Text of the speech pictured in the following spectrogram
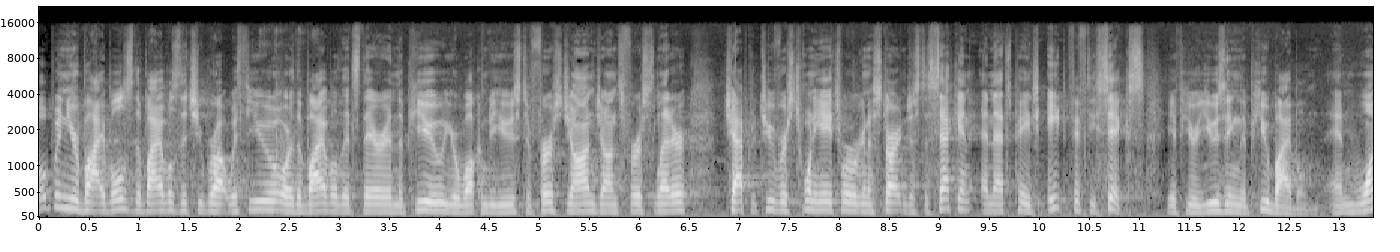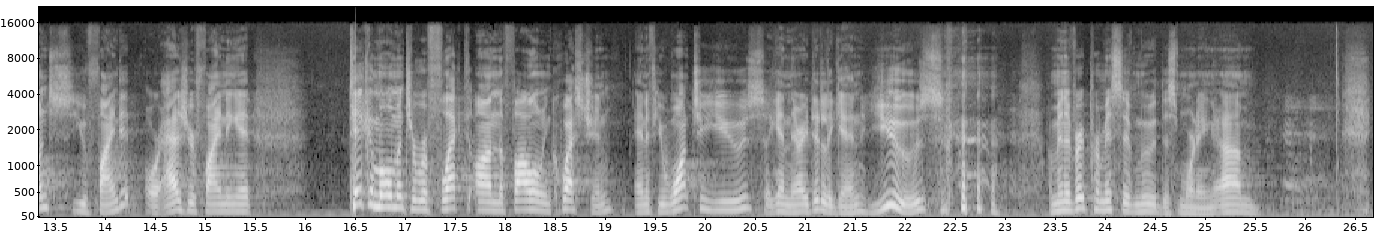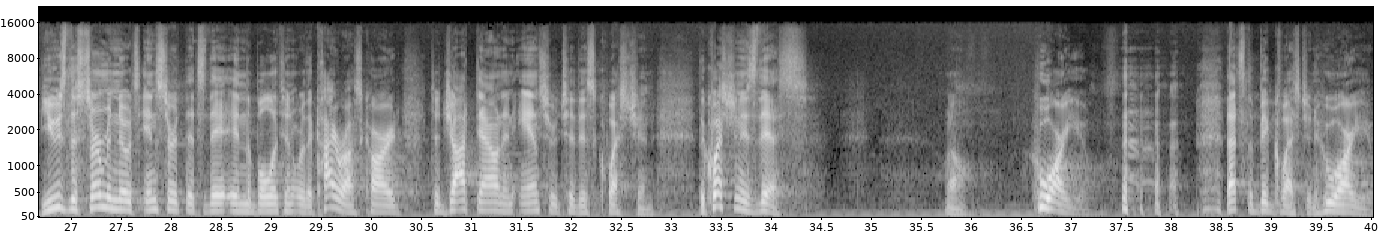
open your Bibles, the Bibles that you brought with you, or the Bible that's there in the pew, you're welcome to use to 1 John, John's first letter, chapter 2, verse 28 is where we're going to start in just a second, and that's page 856 if you're using the Pew Bible. And once you find it, or as you're finding it, take a moment to reflect on the following question. And if you want to use, again, there I did it again, use, I'm in a very permissive mood this morning. Um, Use the sermon notes insert that's there in the bulletin or the Kairos card to jot down an answer to this question. The question is this well, who are you? that's the big question. Who are you?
